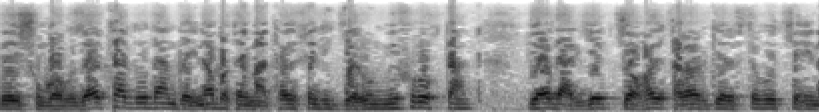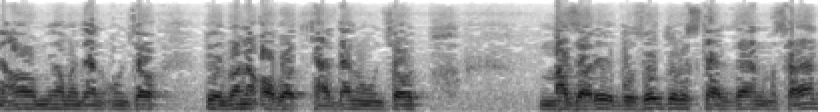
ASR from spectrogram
بهشون واگذار کرده بودن و اینا با قیمت های خیلی گرون میفروختن. یا در یک جاهای قرار گرفته بود که اینها می آمدن اونجا به عنوان آباد کردن اونجا مزارع بزرگ درست کردن. مثلا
